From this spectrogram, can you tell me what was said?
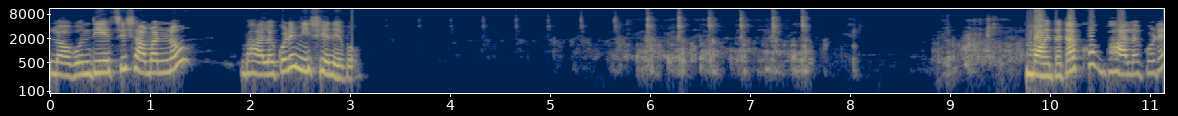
লবণ দিয়েছি সামান্য, ভালো করে মিশিয়ে নেব। ময়দাটা খুব ভালো করে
